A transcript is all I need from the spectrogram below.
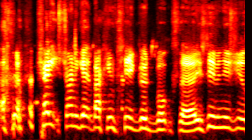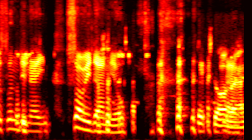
Kate's trying to get back into your good books there. He's even using your Sunday name. Sorry, Daniel. It's all right.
